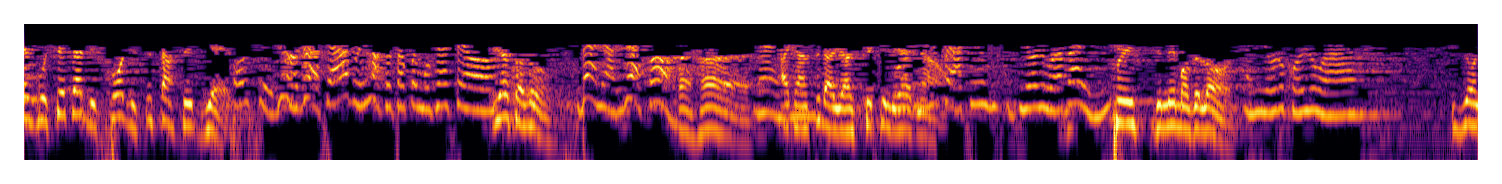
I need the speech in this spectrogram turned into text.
negotiated before the sister said yes. ó ṣe ìdúnàdúrà sí arábìnrin náà tó sọ pé mo fẹ́ fẹ́ ọ. Yes or no? bẹ́ẹ̀ ni àdúrà kọ́. Uh-huh. I can see that you are shaking the head now. Nígbà tí ń fi olúwa báyìí, Praise the name of the Lord. ẹ̀yin orúkọ olúwa. Your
